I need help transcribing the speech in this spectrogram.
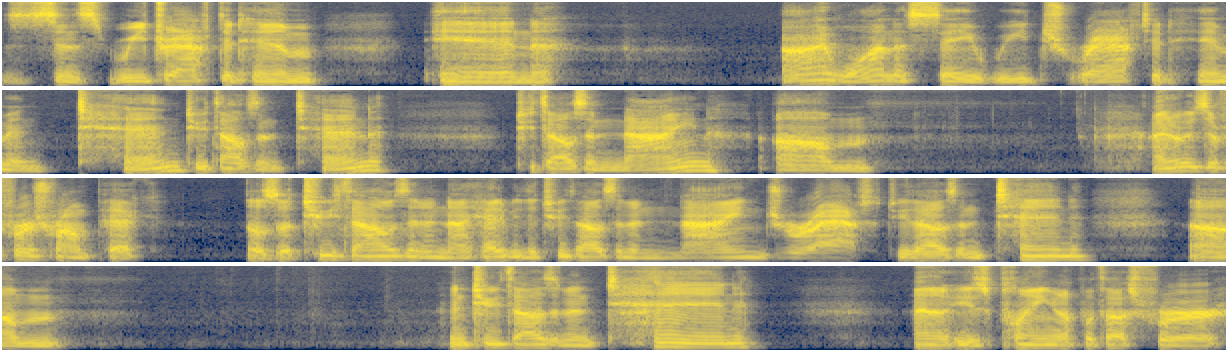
since we drafted him in, I want to say we drafted him in 10, 2010, 2009. Um, I know he's a first round pick. It was a 2009, had to be the 2009 draft. 2010, um, in 2010, I know he was playing up with us for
